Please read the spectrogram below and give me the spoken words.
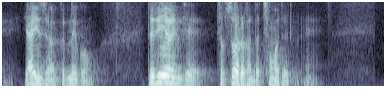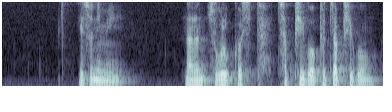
예, 야인생을 끝내고 드디어 이제 접수하러 간다 청와대를 예. 예수님이 나는 죽을 것이다 잡히고 붙잡히고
